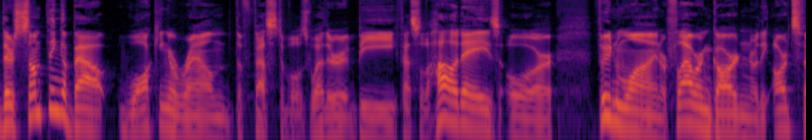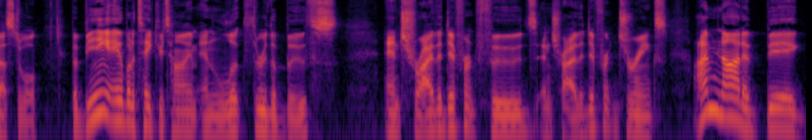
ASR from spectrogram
There's something about walking around the festivals, whether it be Festival of the Holidays or Food and Wine or Flower and Garden or the Arts Festival, but being able to take your time and look through the booths and try the different foods and try the different drinks. I'm not a big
